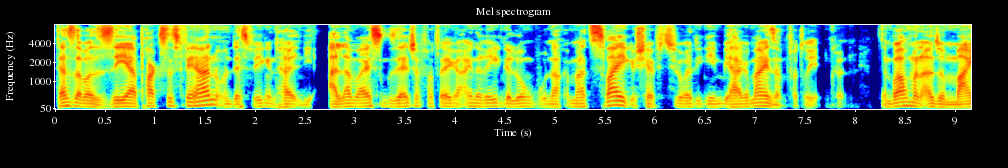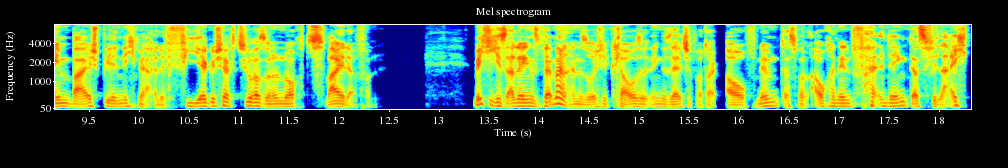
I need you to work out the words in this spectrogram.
Das ist aber sehr praxisfern und deswegen enthalten die allermeisten Gesellschaftsverträge eine Regelung, wonach immer zwei Geschäftsführer die GmbH gemeinsam vertreten können. Dann braucht man also in meinem Beispiel nicht mehr alle vier Geschäftsführer, sondern nur noch zwei davon. Wichtig ist allerdings, wenn man eine solche Klausel in den Gesellschaftsvertrag aufnimmt, dass man auch an den Fall denkt, dass vielleicht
